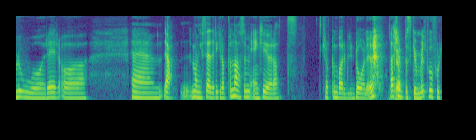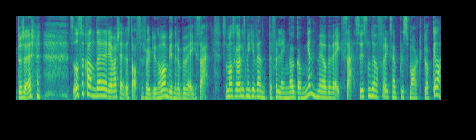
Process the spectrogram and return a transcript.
blodårer og eh, ja, mange steder i kroppen da, som egentlig gjør at kroppen bare blir dårligere. Det er kjempeskummelt hvor fort det skjer. Så- Og så kan det reverseres da, selvfølgelig, når man begynner å bevege seg. Så man skal liksom ikke vente for lenge av gangen med å bevege seg. Så hvis du har eksempel smartklokke, da,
